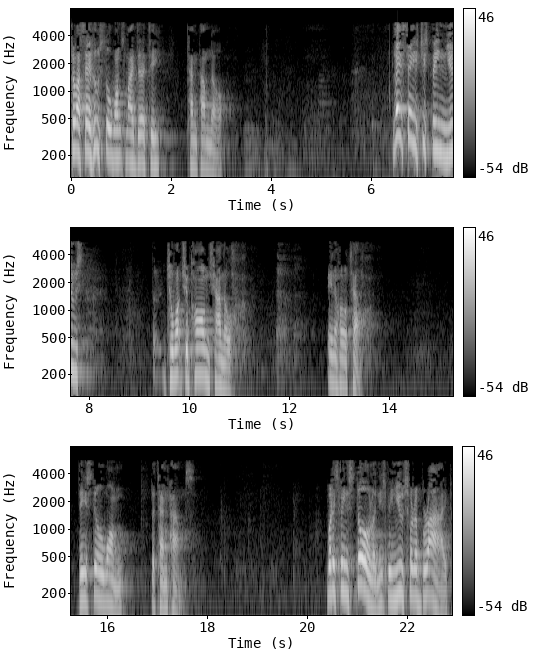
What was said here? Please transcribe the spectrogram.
So I say, who still wants my dirty £10 note? Let's say it's just been used to watch a porn channel in a hotel. Do you still want the £10? But it's been stolen, it's been used for a bribe.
